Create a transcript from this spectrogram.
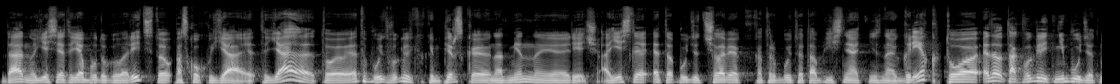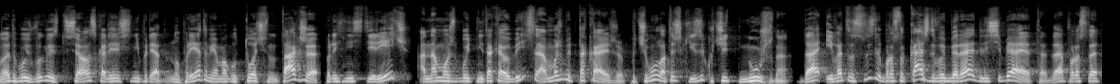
да, но если это я буду говорить, то поскольку я это я, то это будет выглядеть как имперская надменная речь. А если это будет человек, который будет это объяснять, не знаю, грек, то это так выглядеть не будет. Но это будет выглядеть все равно, скорее всего, неприятно. Но при этом я могу точно так же произнести речь, она может быть не такая убедительная, а может быть такая же. Почему латышский язык учить нужно, да? И в этом смысле просто каждый выбирает для себя это, да? Просто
